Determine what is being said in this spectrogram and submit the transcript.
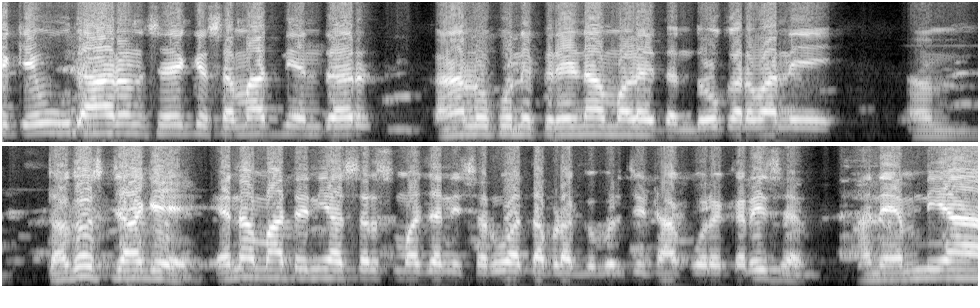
એક એવું ઉદાહરણ છે કે સમાજની અંદર ઘણા લોકોને પ્રેરણા મળે, ધંધો કરવાની ધગસ જાગે, એના માટેની આ સરસ મજાની શરૂઆત આપણા ગબરજી ઠાકોરે કરી છે. અને એમની આ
